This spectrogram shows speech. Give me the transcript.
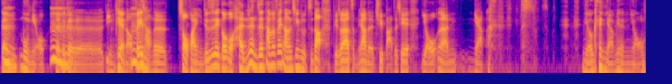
跟牧牛的这个影片哦，嗯、非常的受欢迎。嗯、就是这些狗狗很认真，他们非常的清楚知道，比如说要怎么样的去把这些油呃 羊牛跟羊变成牛。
